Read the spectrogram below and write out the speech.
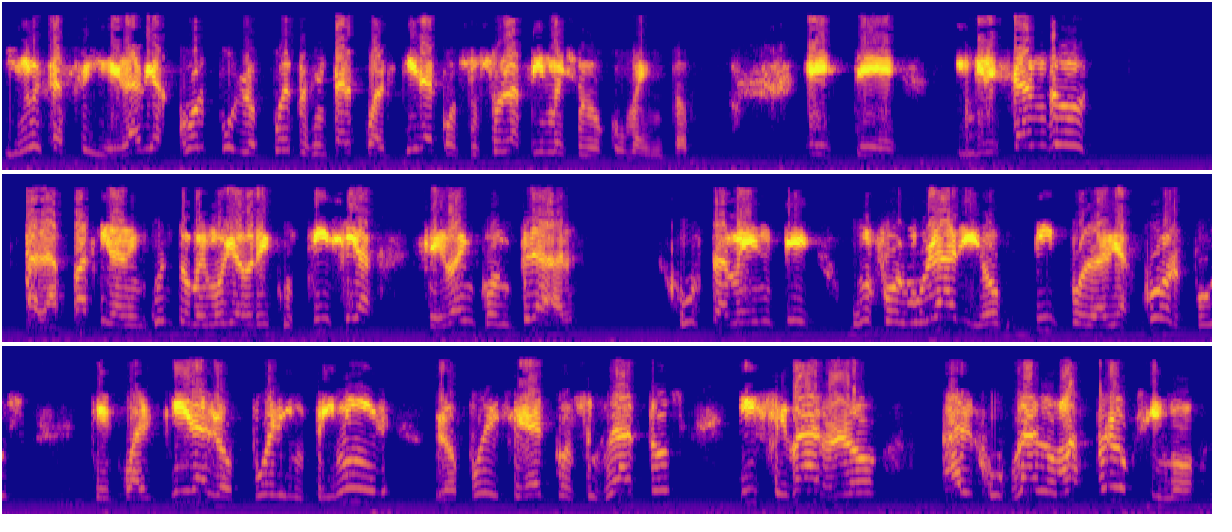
Y no es así. El habeas corpus lo puede presentar cualquiera con su sola firma y su documento. Este, ingresando a la página de Encuentro Memoria, Verdad y Justicia, se va a encontrar justamente un formulario tipo de habeas corpus que cualquiera lo puede imprimir, lo puede llenar con sus datos y llevarlo al juzgado más próximo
